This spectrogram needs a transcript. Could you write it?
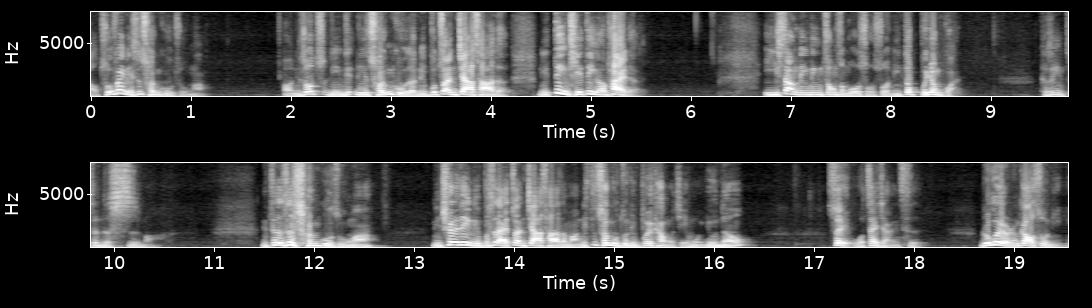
好，除非你是纯股族嘛。哦，你说你你你纯股的，你不赚价差的，你定期定额派的，以上林林总总我所说你都不用管。可是你真的是吗？你真的是纯股族吗？你确定你不是来赚价差的吗？你是纯股族，你不会看我节目，You know？所以我再讲一次，如果有人告诉你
